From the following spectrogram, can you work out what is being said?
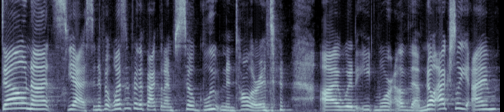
Donuts, yes. And if it wasn't for the fact that I'm so gluten intolerant, I would eat more of them. No, actually, I'm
